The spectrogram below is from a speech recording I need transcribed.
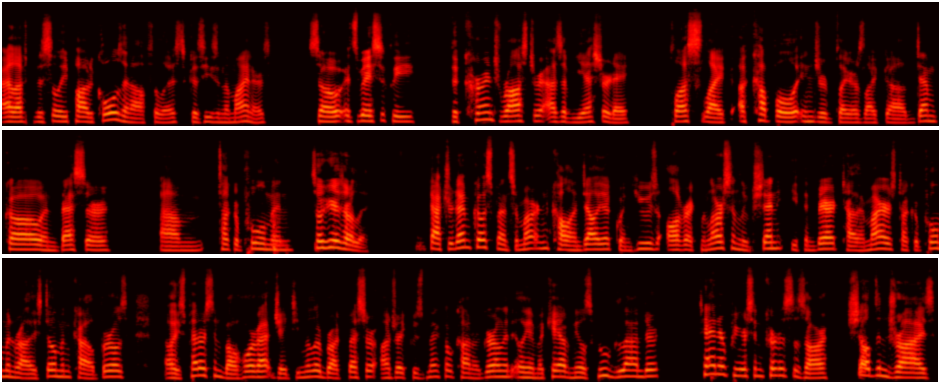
I left Vasily Podkolzin off the list because he's in the minors. So it's basically the current roster as of yesterday, plus like a couple injured players like uh, Demko and Boeser, um, Tucker Poolman. So here's our list. Patrick Demko, Spencer Martin, Collin Delia, Quinn Hughes, Oliver Ekman-Larsson, Luke Schenn, Ethan Bear, Tyler Myers, Tucker Poolman, Riley Stillman, Kyle Burroughs, Elias Pettersson, Bo Horvat, JT Miller, Brock Boeser, Andrei Kuzmenko, Conor Garland, Ilya Mikheyev, Nils Höglander, Tanner Pearson, Curtis Lazar, Sheldon Dries,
